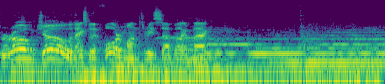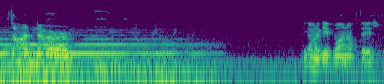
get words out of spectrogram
Fro Joe, thanks for the four month resub. Welcome back. Thunder. I think I'm gonna keep one of these.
